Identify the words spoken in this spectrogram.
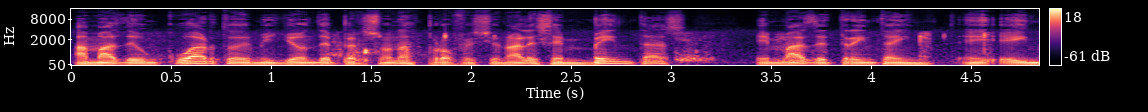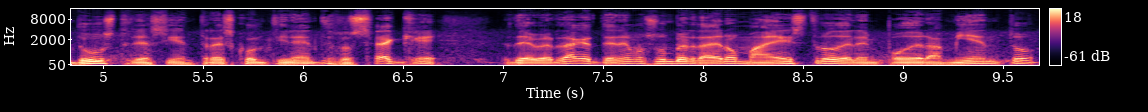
a más de un cuarto de millón de personas profesionales en ventas en más de 30 eh, industrias y en tres continentes. O sea que de verdad que tenemos un verdadero maestro del empoderamiento,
